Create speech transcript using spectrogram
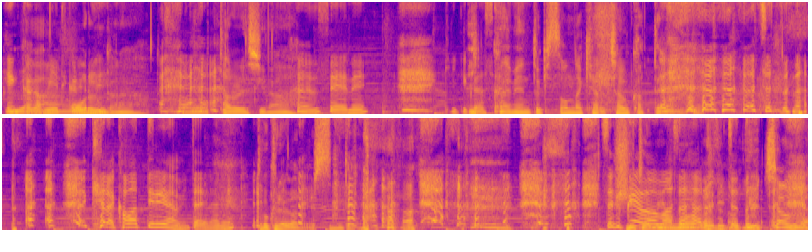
変化が見えてくるうわーおるんねかな。おったら嬉しいな。うんそうやね。聞いてくだ1さい。回目の時そんなキャラちゃうかったよ ちょっとな。キャラ変わってるやんみたいなね。徳永ですみたいな。福山雅治にちょっと。言っちゃうんや。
